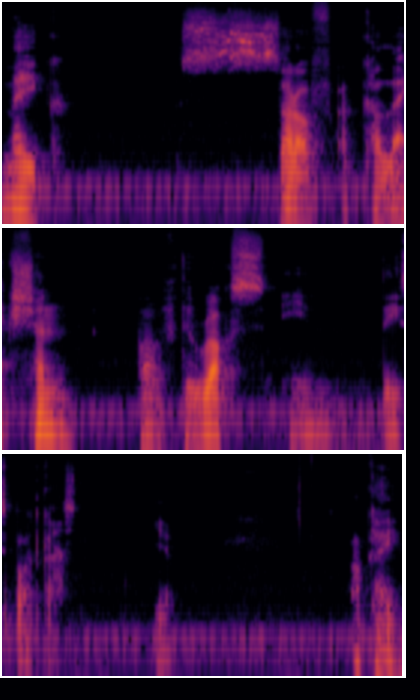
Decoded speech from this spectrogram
make sort of a collection of the rocks in this podcast. Yeah. Okay.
